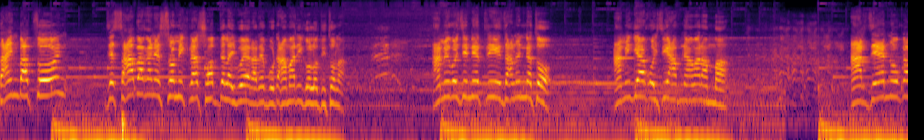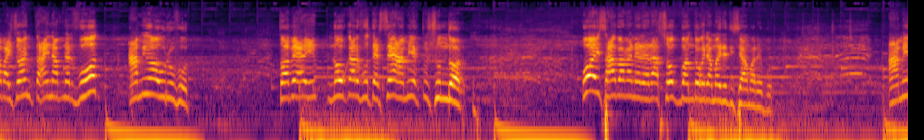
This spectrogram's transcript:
তাইন ভাবছন যে চা বাগানের শ্রমিকরা সব দেলাই দেলাইব এরারে বুট আমারই গলো দিত না। আমি কইছি, নেত্রী, জানেন না তো, আমি গিয়া কইছি, আপনি আমার আম্মা। আর যে নৌকা পাইছেন তাই না আপনার ভূত, আমিও উরু ভূত। তবে এই নৌকার ভূতের চেয়ে আমি একটু সুন্দর। ওই চা বাগানের এরা চোখ বন্ধ করে মাইরে দিছে আমার বুট আমি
